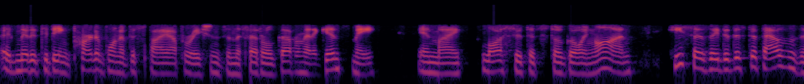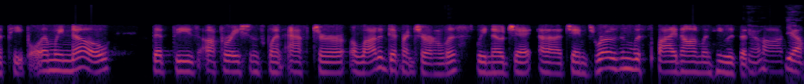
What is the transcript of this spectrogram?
admitted to being part of one of the spy operations in the federal government against me in my lawsuit that's still going on, he says they did this to thousands of people. And we know that these operations went after a lot of different journalists. We know J- uh, James Rosen was spied on when he was at yeah. Fox. Yeah.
